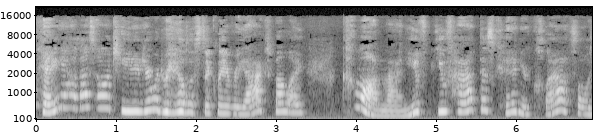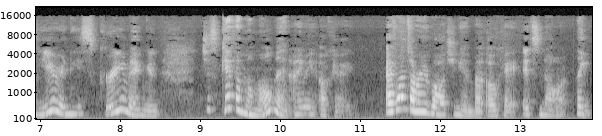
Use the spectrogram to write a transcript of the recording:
okay, yeah, that's how a teenager would realistically react, but like come on man, you've you've had this kid in your class all year and he's screaming and just give him a moment. I mean, okay, everyone's already watching him, but okay, it's not like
